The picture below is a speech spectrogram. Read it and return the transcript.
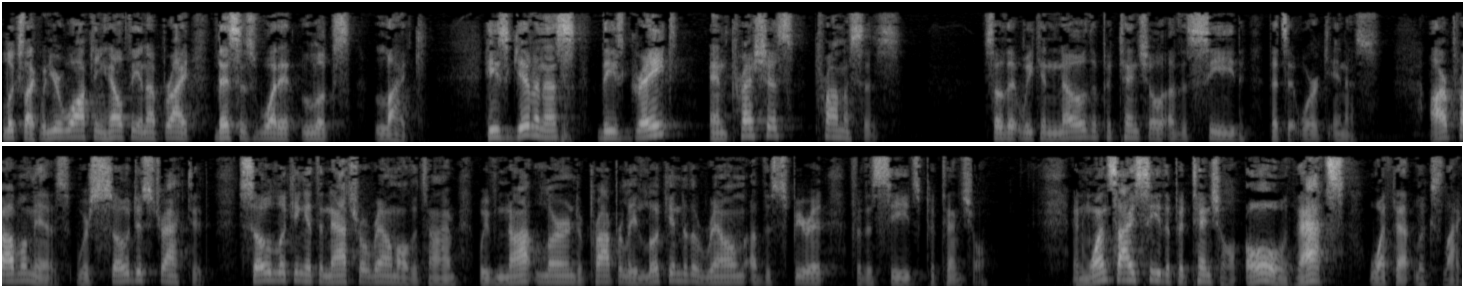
looks like. When you're walking healthy and upright, this is what it looks like. He's given us these great and precious promises so that we can know the potential of the seed that's at work in us. Our problem is we're so distracted, so looking at the natural realm all the time, we've not learned to properly look into the realm of the Spirit for the seed's potential. And once I see the potential, oh, that's what that looks like.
